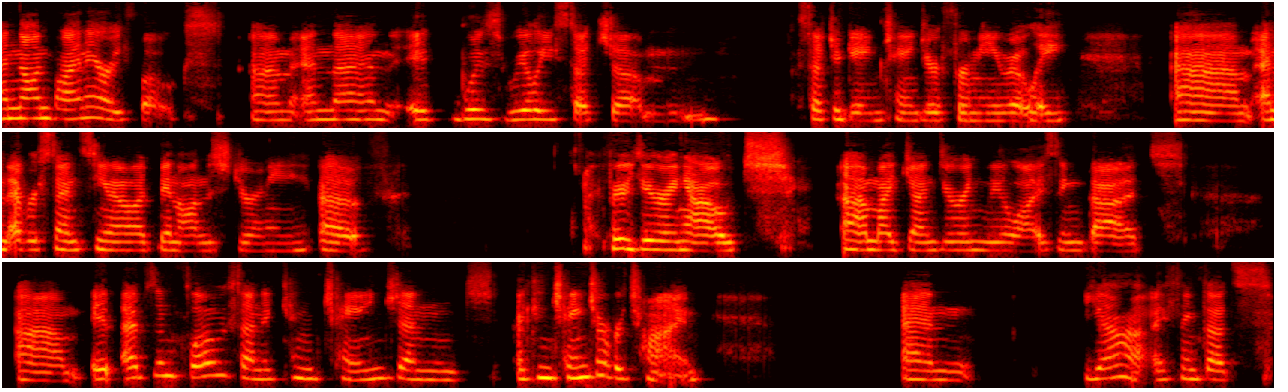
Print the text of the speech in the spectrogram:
and non-binary folks um, and then it was really such um such a game changer for me really um, and ever since you know i've been on this journey of figuring out uh, my gender and realizing that um, it ebbs and flows and it can change and it can change over time. And yeah, I think that's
